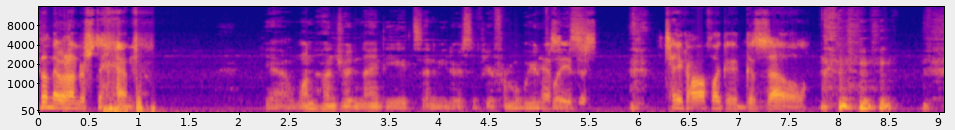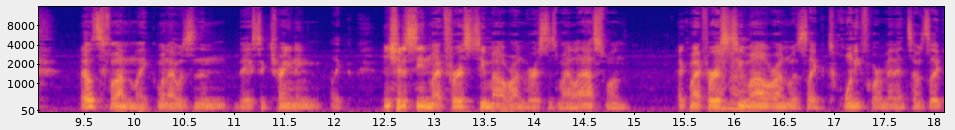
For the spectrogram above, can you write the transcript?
then they would understand. yeah, 198 centimeters if you're from a weird Yeah, so place. just take off like a gazelle. that was fun. Like when I was in basic training, like you should have seen my first two mile run versus my last one. Like my 1st Mhm. two mile run was like 24 minutes. I was like,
